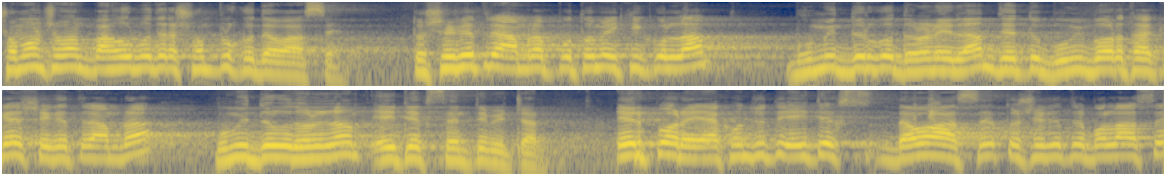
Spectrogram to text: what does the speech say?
সমান সমান বাহুর মধ্যে সম্পর্ক দেওয়া আছে। তো সেক্ষেত্রে আমরা প্রথমে কি করলাম? ভূমির দৈর্ঘ্য ধরে নিলাম, যেহেতু ভূমি বড় থাকে, সেক্ষেত্রে আমরা ভূমির দৈর্ঘ্য ধরে নিলাম এইট এক্স সেন্টিমিটার। এরপরে এখন যদি এইট এক্স দেওয়া আছে, তো সেক্ষেত্রে বলা আছে,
